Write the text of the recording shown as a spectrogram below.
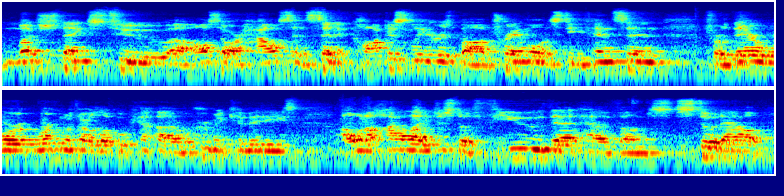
much thanks to uh, also our House and Senate caucus leaders, Bob Trammell and Steve Henson, for their work working with our local uh, recruitment committees. I want to highlight just a few that have um, stood out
